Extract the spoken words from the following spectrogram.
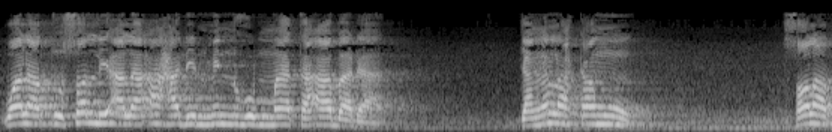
"Wala tusalli ala ahadin minhum mata abada." Janganlah kamu sholat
